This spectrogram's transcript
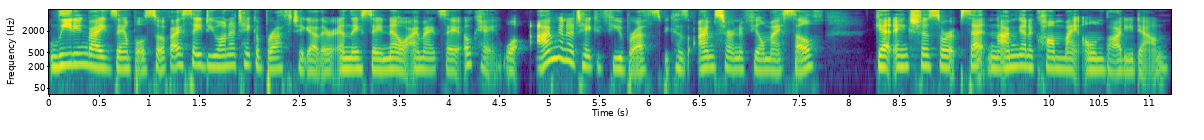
leading by example. So if I say, Do you want to take a breath together? And they say no, I might say, Okay, well, I'm going to take a few breaths because I'm starting to feel myself get anxious or upset and I'm going to calm my own body down.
